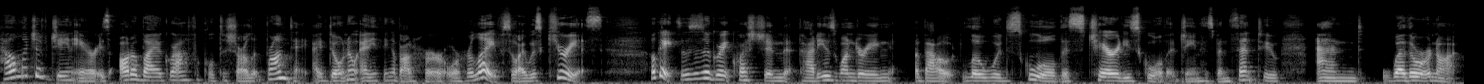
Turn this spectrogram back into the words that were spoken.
how much of Jane Eyre is autobiographical to Charlotte Bronte. I don't know anything about her or her life, so I was curious. Okay, so this is a great question. Patty is wondering about Lowood School, this charity school that Jane has been sent to, and whether or not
